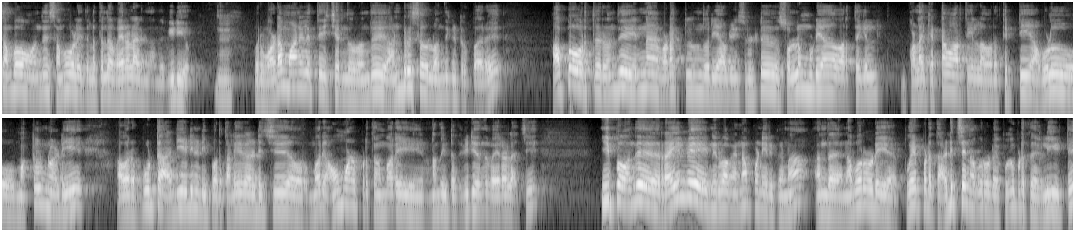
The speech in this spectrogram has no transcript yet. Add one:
சம்பவம் வந்து சமூக வலைதளத்துல வைரலா இருந்தது அந்த வீடியோ. ஒரு வட மாநிலத்தை சேர்ந்தவர் வந்து அன்ரிசர்வ்ல வந்துகிட்டு இருப்பாரு. அப்போ ஒருத்தர் வந்து என்ன வடக்குல இருந்து வரியா அப்படின்னு சொல்லிட்டு சொல்ல முடியாத வார்த்தைகள் பல கெட்ட வார்த்தைகள் அவரை திட்டி அவ்வளோ மக்கள் முன்னாடி அவரை போட்டு அடி அடி நடிப்பார். தலையில அடிச்சு அவர் மாதிரி அவமானப்படுத்துற மாதிரி நடந்துகிட்ட வீடியோ வந்து வைரல் ஆச்சு. இப்போ வந்து ரயில்வே நிர்வாகம் என்ன பண்ணியிருக்குன்னா அந்த நபருடைய புகைப்படத்தை அடிச்ச நபருடைய புகைப்படத்தை வெளியிட்டு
